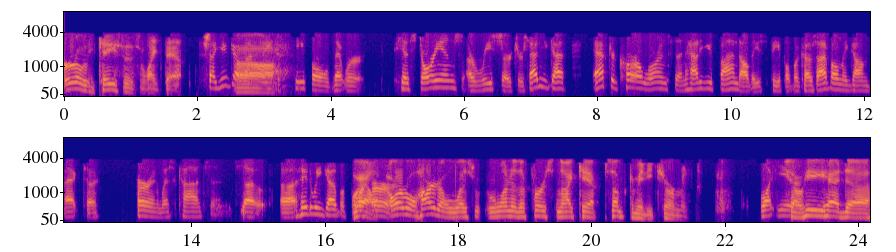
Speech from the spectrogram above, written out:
early cases like that. So you go Uh, by famous people that were historians or researchers. How do you guys, after Coral Lorenzen, how do you find all these people? Because I've only gone back to her in Wisconsin. So uh, who do we go before Well, her? Orvil Hartle was one of the first NICAP subcommittee chairmen. What year? So he had uh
